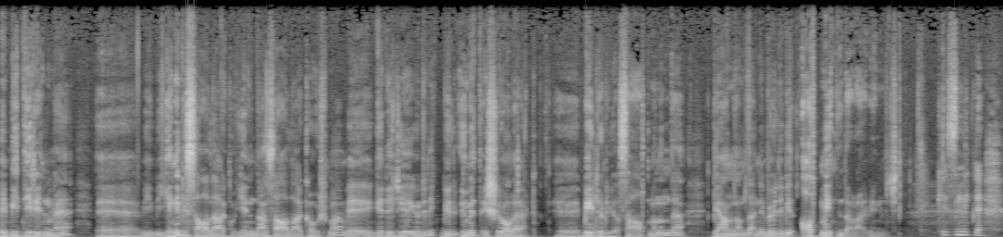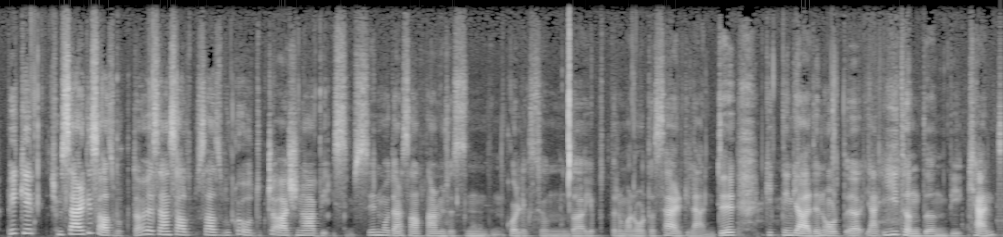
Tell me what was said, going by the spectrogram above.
ve bir dirilme e, yeni bir sağlığa, yeniden sağlığa kavuşma ve geleceğe yönelik bir ümit ışığı olarak e, beliriyor. Sağaltmanın da bir anlamda hani böyle bir alt metni de var benim için. Kesinlikle. Peki şimdi sergi Salzburg'da ve sen Sal- Salzburg'a oldukça aşina bir isimsin. Modern Sanatlar Müzesi'nin koleksiyonunda yapıtların var. Orada sergilendi. Gittin geldin orada yani iyi tanıdığın bir kent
